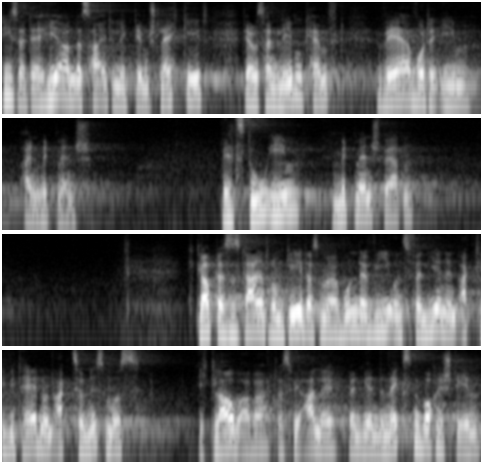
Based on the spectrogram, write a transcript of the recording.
Dieser, der hier an der Seite liegt, dem schlecht geht, der um sein Leben kämpft, wer wurde ihm ein Mitmensch? Willst du ihm Mitmensch werden? Ich glaube, dass es gar nicht darum geht, dass wir Wunder wie uns verlieren in Aktivitäten und Aktionismus. Ich glaube aber, dass wir alle, wenn wir in der nächsten Woche stehen,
